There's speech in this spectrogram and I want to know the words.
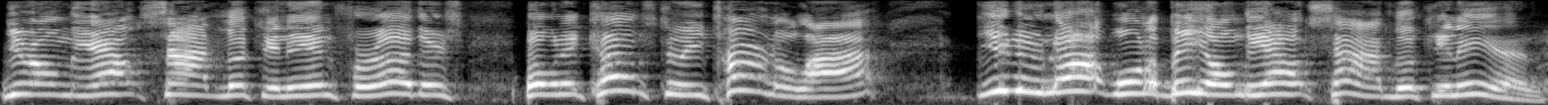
you're on the outside looking in for others, but when it comes to eternal life, you do not want to be on the outside looking in.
